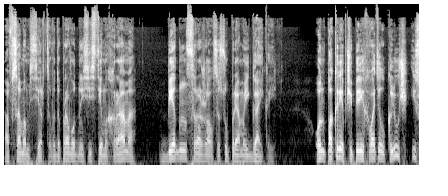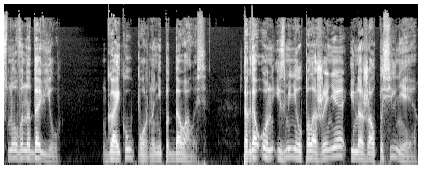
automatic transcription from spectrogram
А в самом сердце водопроводной системы храма Бедн сражался с упрямой гайкой. Он покрепче перехватил ключ и снова надавил. Гайка упорно не поддавалась. Тогда он изменил положение и нажал посильнее.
